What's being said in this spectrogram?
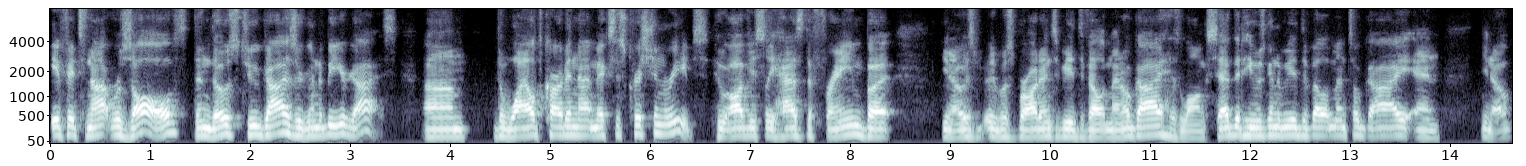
if it's not resolved, then those two guys are going to be your guys. Um, the wild card in that mix is Christian Reeves, who obviously has the frame, but you know, it was brought in to be a developmental guy. Has long said that he was going to be a developmental guy, and you know,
